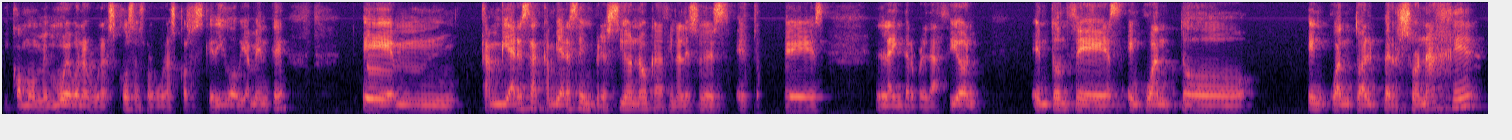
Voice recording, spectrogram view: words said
y cómo me muevo en algunas cosas o algunas cosas que digo, obviamente, eh, cambiar, esa, cambiar esa impresión, ¿no? Que al final eso es, eso es la interpretación. Entonces, en cuanto, en cuanto al personaje,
